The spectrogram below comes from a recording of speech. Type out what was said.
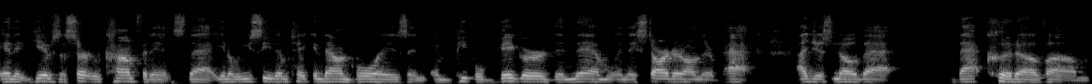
and it gives a certain confidence that, you know, when you see them taking down boys and, and people bigger than them when they started on their back, I just know that that could have, um,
